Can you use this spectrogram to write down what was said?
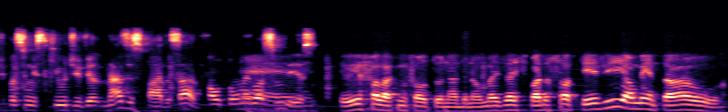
Tipo assim, um skill de ver nas espadas, sabe? Faltou um negocinho É. desse. Eu ia falar que não faltou nada, não, mas a espada só teve aumentar o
